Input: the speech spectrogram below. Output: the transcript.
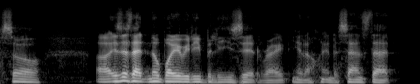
So uh, it's just that nobody really believes it, right? You know, in the sense that,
